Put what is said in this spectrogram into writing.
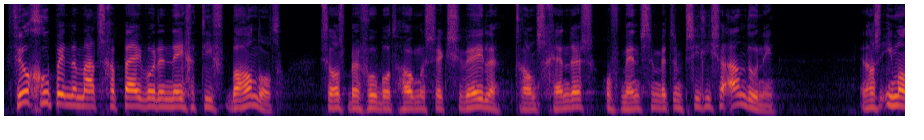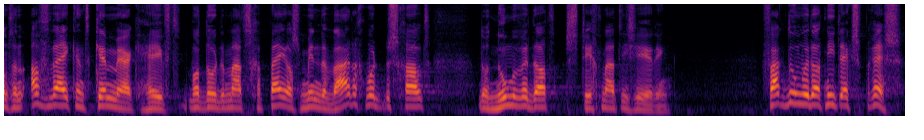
Veel groepen in de maatschappij worden negatief behandeld, zoals bijvoorbeeld homoseksuelen, transgenders of mensen met een psychische aandoening. En als iemand een afwijkend kenmerk heeft wat door de maatschappij als minderwaardig wordt beschouwd, dan noemen we dat stigmatisering. Vaak doen we dat niet expres.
